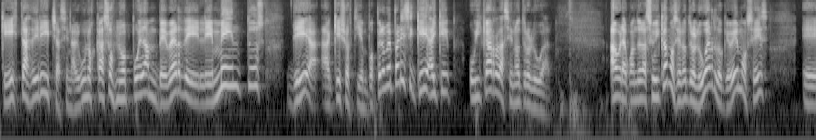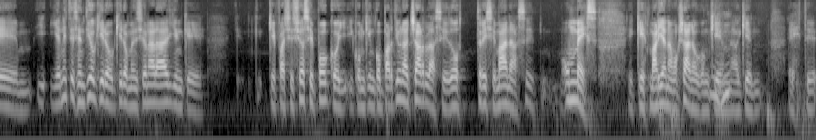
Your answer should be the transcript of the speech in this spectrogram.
que estas derechas en algunos casos no puedan beber de elementos de aquellos tiempos, pero me parece que hay que ubicarlas en otro lugar. Ahora, cuando las ubicamos en otro lugar, lo que vemos es, eh, y, en este sentido quiero, quiero mencionar a alguien que, que falleció hace poco y, con quien compartí una charla hace dos, tres semanas, eh, un mes, eh, que es Mariana Moyano, con quien, a quien este,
